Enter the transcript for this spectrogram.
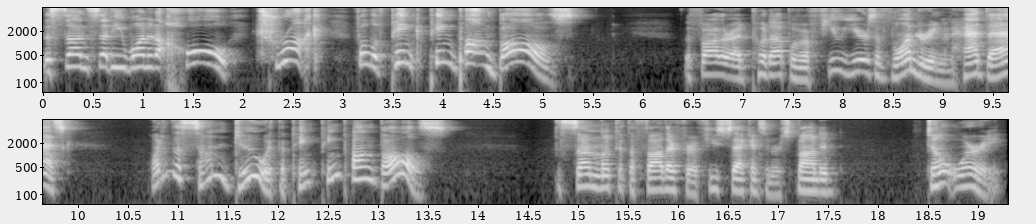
the son said he wanted a whole truck full of pink ping pong balls. The father had put up with a few years of wondering and had to ask, what did the son do with the pink ping pong balls? The son looked at the father for a few seconds and responded, Don't worry.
